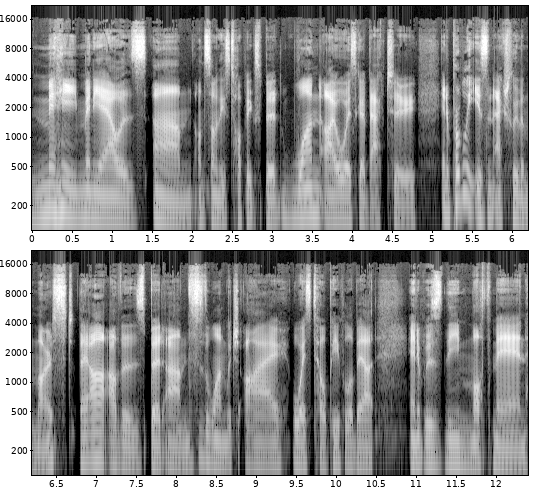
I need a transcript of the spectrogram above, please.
many, many hours um, on some of these topics, but one I always go back to, and it probably isn't actually the most. There are others, but um, this is the one which I always tell people about, and it was the Mothman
